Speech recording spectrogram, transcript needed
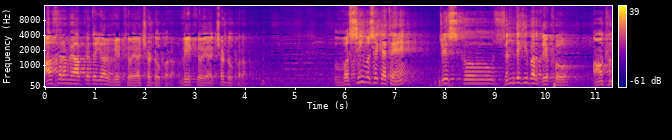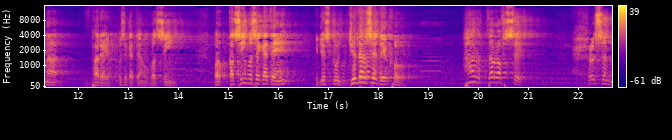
आखिर में आप कहते यार वेख्यो या छो परा वेख्यो या छो परा। वसीम उसे कहते हैं जिसको ज़िंदगी भर देखो, आँख ना भरे, उसे कहते हैं वसीम। और कसीम उसे कहते हैं कि जिसको जिधर से देखो, हर तरफ़ से हुसन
